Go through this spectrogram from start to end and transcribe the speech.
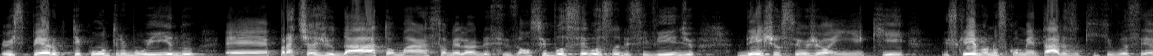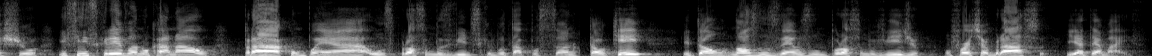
Eu espero ter contribuído é, para te ajudar a tomar essa melhor decisão. Se você gostou desse vídeo, deixa o seu joinha aqui, escreva nos comentários o que, que você achou e se inscreva no canal para acompanhar os próximos vídeos que eu vou estar postando, tá ok? Então, nós nos vemos no próximo vídeo. Um forte abraço e até mais.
